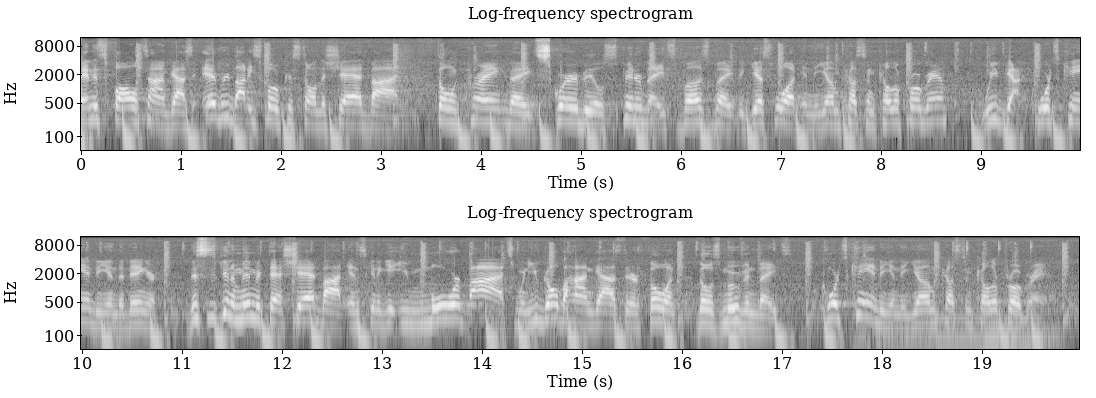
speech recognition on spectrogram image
Man, it's fall time, guys. Everybody's focused on the shad bite, throwing crankbaits, square bills, spinner baits, buzz bait. But guess what? In the Yum Custom Color Program, we've got quartz candy in the dinger. This is gonna mimic that shad bite and it's gonna get you more bites when you go behind guys that are throwing those moving baits. Quartz candy in the Yum Custom Color Program.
